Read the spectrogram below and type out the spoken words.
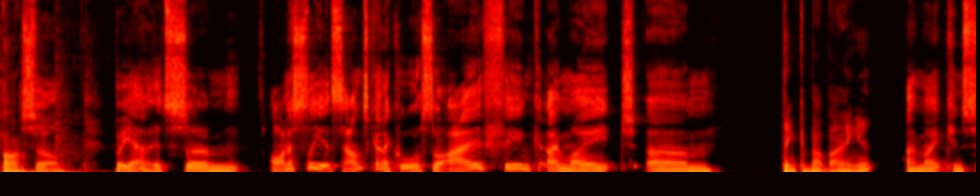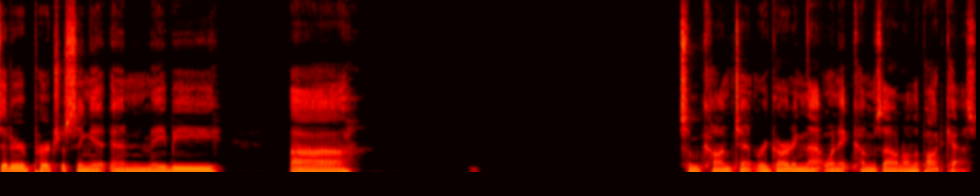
Huh. So, but yeah, it's um honestly, it sounds kind of cool. So I think I might um Think about buying it. I might consider purchasing it and maybe uh some content regarding that when it comes out on the podcast.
